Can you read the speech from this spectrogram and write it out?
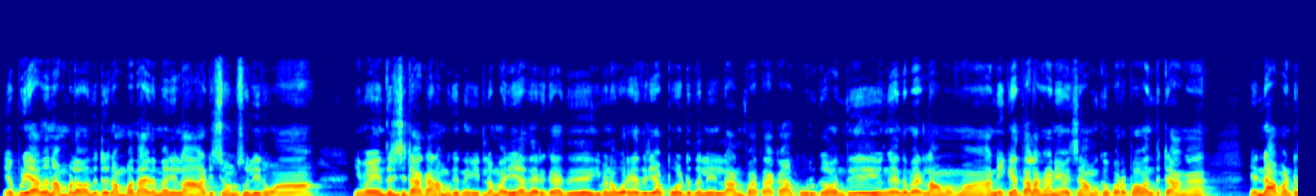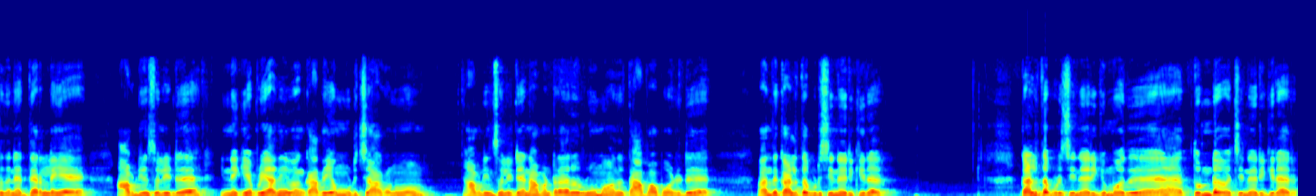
எப்படியாவது நம்மளை வந்துட்டு நம்ம தான் இது மாதிரிலாம் அடித்தோன்னு சொல்லிடுவான். இவன் எந்திரிச்சிட்டாக்கா நமக்கு இந்த வீட்டில் மரியாதை இருக்காது. இவனை ஒரே தெரியாக போட்டு தள்ளிடலான்னு பார்த்தாக்கா குறுக்க வந்து இவங்க இந்த மாதிரிலாம் ம- அன்னைக்கே தலகாணியை வச்சு அமுக்க போகிறப்ப வந்துட்டாங்க. என்ன பண்ணுறதுனே தெரிலையே அப்படின்னு சொல்லிட்டு இன்றைக்கி எப்படியாவது இவன் கதையை முடிச்சாகணும் அப்படின்னு சொல்லிட்டு என்ன பண்ணுறாரு ரூமை வந்து தாப்பா போட்டுட்டு வந்து கழுத்தை பிடிச்சி நெரிக்கிறார். கழுத்தை பிடிச்சி நெரிக்கும் போது துண்டை வச்சு நெரிக்கிறார்.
